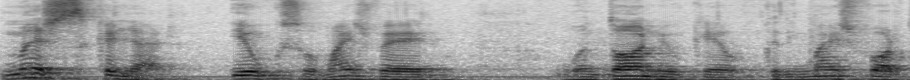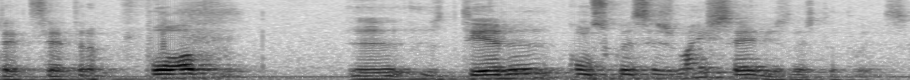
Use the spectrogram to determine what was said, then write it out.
Mas se calhar, eu que sou mais velho, o António, que é um bocadinho mais forte, etc., pode uh, ter consequências mais sérias desta doença.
